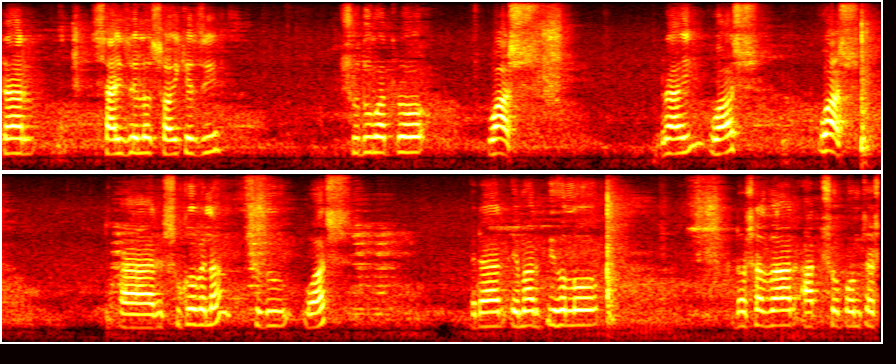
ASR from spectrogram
এটার সাইজ হলো ছয় কেজি। শুধুমাত্র ওয়াশ, ড্রাই ওয়াশ ওয়াশ। আর শুকোবে না, শুধু ওয়াশ। এটার এমআরপি হলো দশ হাজার আটশো পঞ্চাশ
